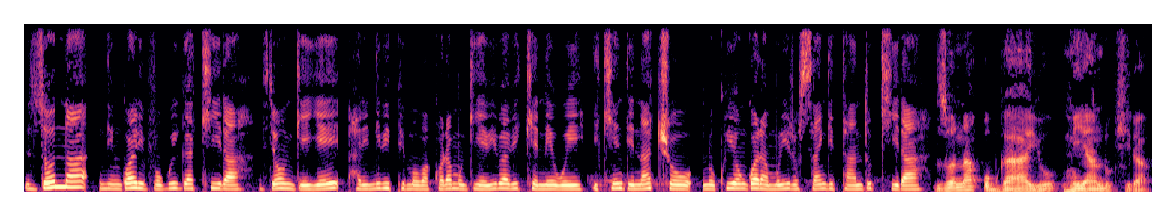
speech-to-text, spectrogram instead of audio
zona ni ingwara ivugwa igakira vyongeye hari n'ibipimo bakora mu gihe biba bikenewe ikindi naco ni uko iyo ngwara muri rusange itandukira zona ubwayo ntiyandukira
